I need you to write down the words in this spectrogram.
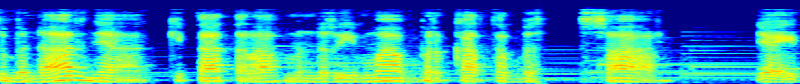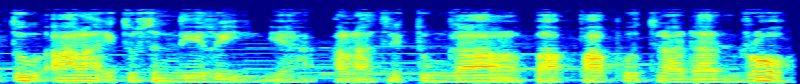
Sebenarnya kita telah menerima berkat terbesar, yaitu Allah itu sendiri, ya Allah Tritunggal, Bapa, Putra, dan Roh.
